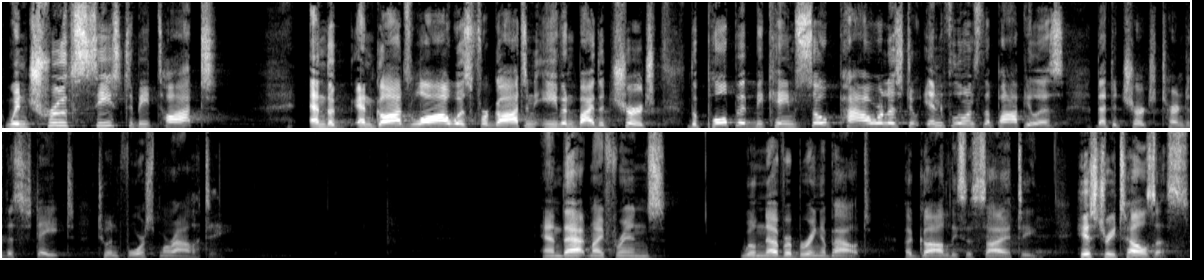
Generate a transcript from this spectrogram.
when truth ceased to be taught, and, the, and God's law was forgotten even by the church, the pulpit became so powerless to influence the populace that the church turned to the state to enforce morality. And that, my friends, will never bring about a godly society. History tells us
